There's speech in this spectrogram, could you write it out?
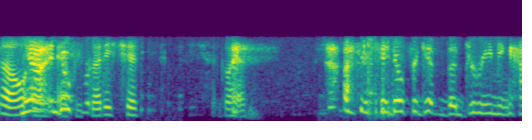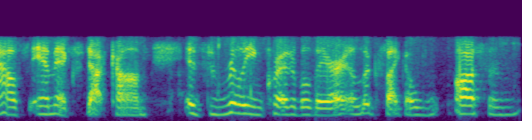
So, Yeah, and and don't for- everybody should go ahead. I was going to say, don't forget the dreaminghousemx.com. It's really incredible there. It looks like a awesome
